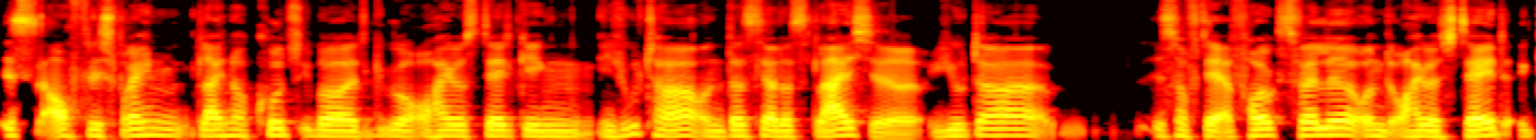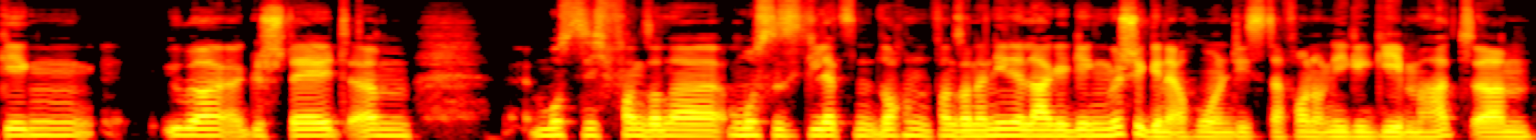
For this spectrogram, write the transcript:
ist auch, wir sprechen gleich noch kurz über, über Ohio State gegen Utah und das ist ja das Gleiche. Utah ist auf der Erfolgswelle und Ohio State gegenübergestellt, ähm, muss sich von so einer, musste sich die letzten Wochen von so einer Niederlage gegen Michigan erholen, die es davor noch nie gegeben hat, ähm,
